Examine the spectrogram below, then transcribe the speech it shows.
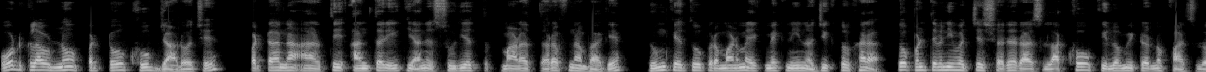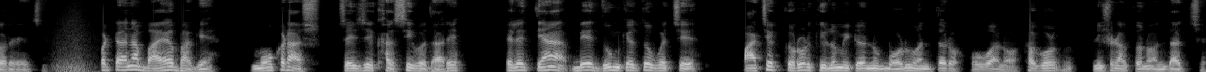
ઓડ ક્લાઉડનો પટ્ટો ખૂબ જાડો છે. પટ્ટાના આરતી આંતરિક યાને સૂર્યમાળા તરફના ભાગે ધૂમકેતુ પ્રમાણમાં એકમેકની નજીક તો ખરા, તો પણ તેમની વચ્ચે સરેરાશ લાખો કિલોમીટરનો ફાસલો રહે છે. પટ્ટાના બાહ્ય ભાગે મોકળાશ સહેજે ખાસી વધારે. એટલે ત્યાં બે ધૂમકેતુ વચ્ચે પાંચેક કરોડ કિલોમીટરનું બહોળું અંતર હોવાનો ખગોળ નિષ્ણાતોનો અંદાજ છે.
